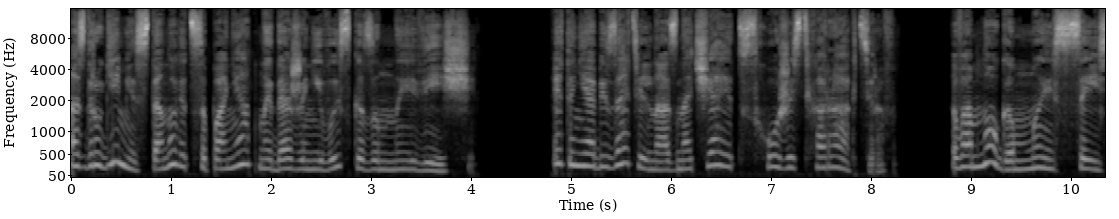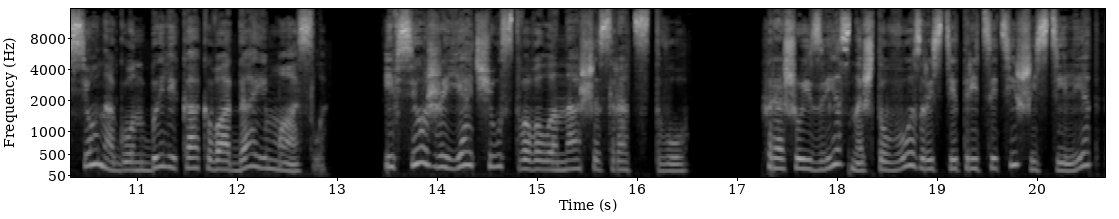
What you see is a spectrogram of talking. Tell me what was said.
а с другими становятся понятны даже невысказанные вещи. Это не обязательно означает схожесть характеров. Во многом мы с Сейсёнагон были как вода и масло, и все же я чувствовала наше сродство. Хорошо известно, что в возрасте 36 лет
